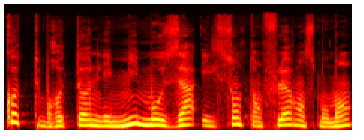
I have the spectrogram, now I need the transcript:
côtes bretonnes, les mimosas. Ils sont en fleurs en ce moment.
